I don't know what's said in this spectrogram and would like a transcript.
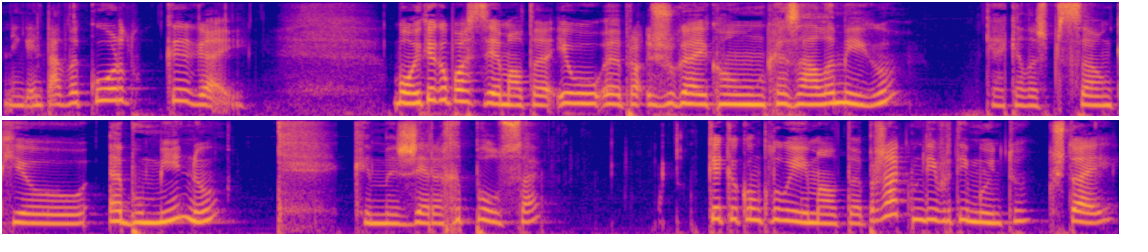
Ninguém está de acordo, caguei. Bom, e o que é que eu posso dizer, malta? Eu uh, joguei com um casal amigo, que é aquela expressão que eu abomino, que me gera repulsa. O que é que eu concluí, malta? Para já que me diverti muito, gostei,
